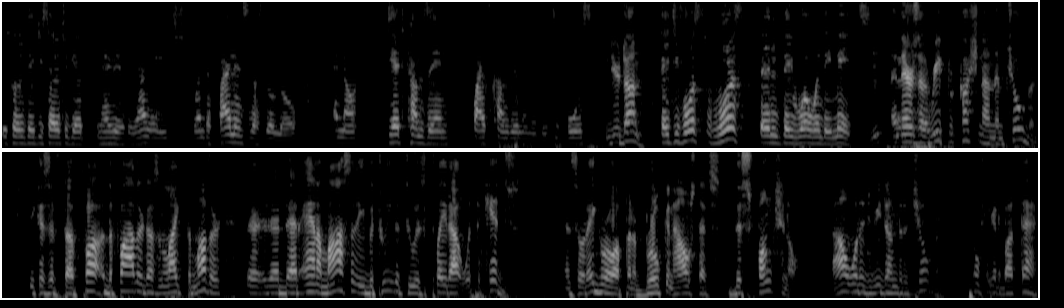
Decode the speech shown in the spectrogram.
because they decided to get married at a young age when the finances are still low, and now debt comes in, fights comes in, and they divorce. You're done. They divorce worse than they were when they met. Mm-hmm. and there's a repercussion on them children because if the fa- the father doesn't like the mother, that, that animosity between the two is played out with the kids, and so they grow up in a broken house that's dysfunctional. Now, what have you done to the children? Don't forget about that,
